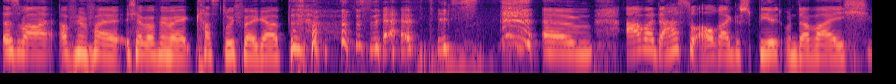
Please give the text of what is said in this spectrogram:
das war auf jeden Fall, ich habe auf jeden Fall krass Durchfall gehabt. Das war sehr heftig. Ähm, aber da hast du Aura gespielt und da war ich,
